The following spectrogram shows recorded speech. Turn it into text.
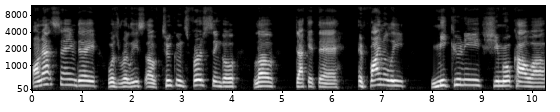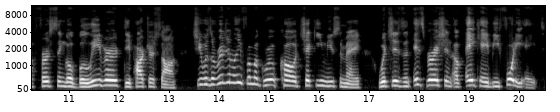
On that same day was release of Tunkun's first single Love Dakete and finally Mikuni Shimokawa first single Believer Departure Song. She was originally from a group called Cheki Musume, which is an inspiration of AKB48.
